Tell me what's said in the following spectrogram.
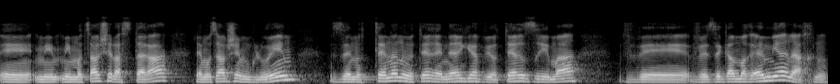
אה, ממצב של הסתרה למצב שהם גלויים, זה נותן לנו יותר אנרגיה ויותר זרימה, ו, וזה גם מראה מי אנחנו.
